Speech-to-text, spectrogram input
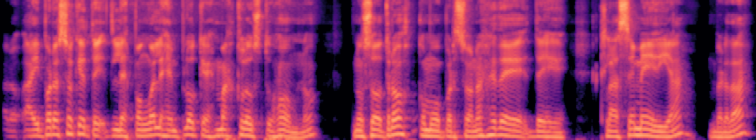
Claro, Ahí por eso que te- les pongo el ejemplo que es más close to home, ¿no? Nosotros, como personas de, de clase media, ¿verdad?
